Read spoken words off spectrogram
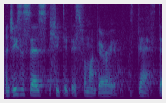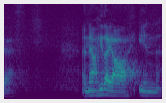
And Jesus says, She did this for my burial. It was Death, death. And now here they are in,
